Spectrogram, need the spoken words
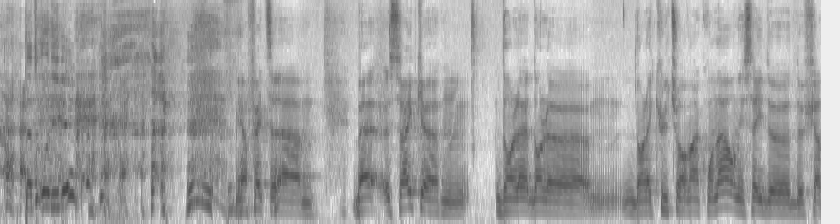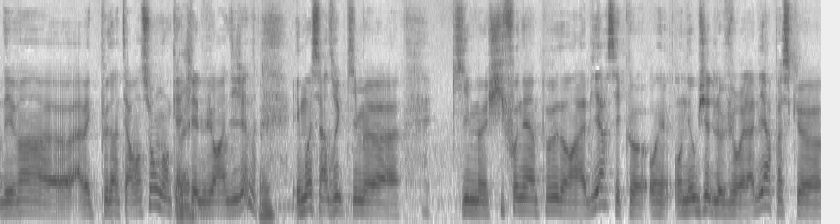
T'as trop d'idées Mais en fait, euh, bah, c'est vrai que hum, dans la, dans, le, dans la culture vin qu'on a, on essaye de, de faire des vins euh, avec peu d'intervention, donc avec Ouais. les levures indigènes. Ouais. Et moi, c'est un truc qui me, qui me chiffonnait un peu dans la bière, c'est qu'on est, on est obligé de levurer la bière parce que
